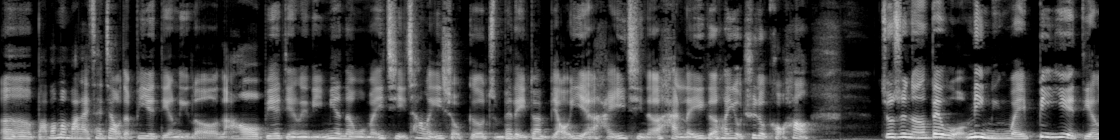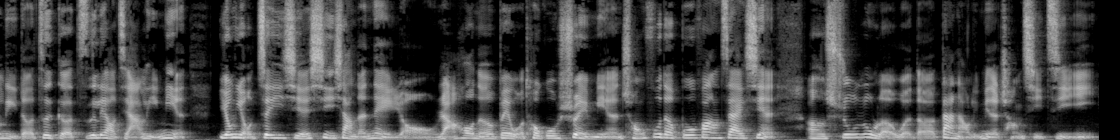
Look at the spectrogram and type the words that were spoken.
呃，爸爸妈妈来参加我的毕业典礼了，然后毕业典礼里面呢，我们一起唱了一首歌，准备了一段表演，还一起呢喊了一个很有趣的口号，就是呢被我命名为毕业典礼的这个资料夹里面。拥有这一些细项的内容，然后呢，被我透过睡眠重复的播放在线，呃，输入了我的大脑里面的长期记忆。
